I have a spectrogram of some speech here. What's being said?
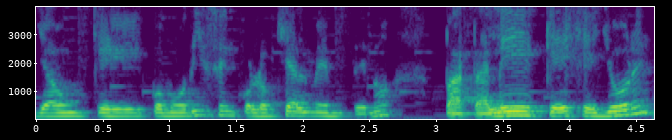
y aunque como dicen coloquialmente, ¿no? Patalee, queje, llore,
